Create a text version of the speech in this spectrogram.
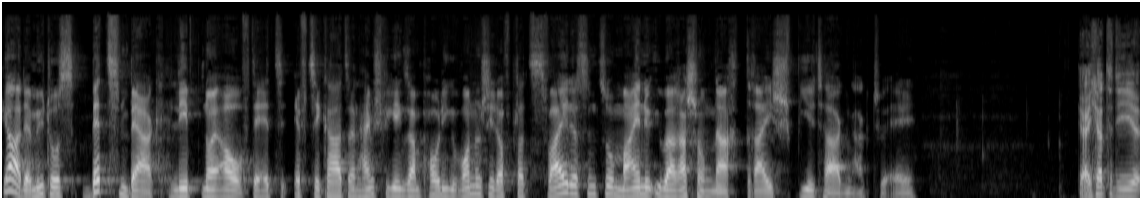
ja, der Mythos Betzenberg lebt neu auf. Der FCK hat sein Heimspiel gegen St. Pauli gewonnen und steht auf Platz zwei. Das sind so meine Überraschungen nach drei Spieltagen aktuell. Ja, ich hatte die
